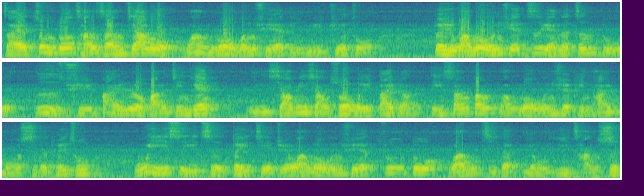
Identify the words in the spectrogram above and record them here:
在众多厂商加入网络文学领域角逐，对网络文学资源的争夺日趋白热化的今天，以小米小说为代表的第三方网络文学平台模式的推出，无疑是一次对解决网络文学诸多顽疾的有益尝试。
